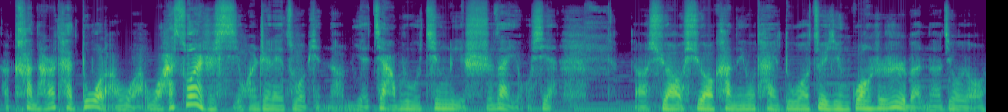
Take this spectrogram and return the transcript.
啊，看的还是太多了。我我还算是喜欢这类作品的，也架不住精力实在有限，啊，需要需要看的又太多。最近光是日本呢，就有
